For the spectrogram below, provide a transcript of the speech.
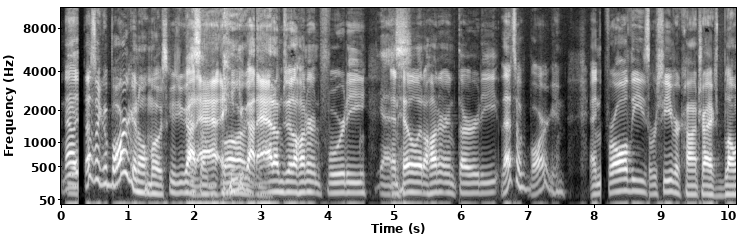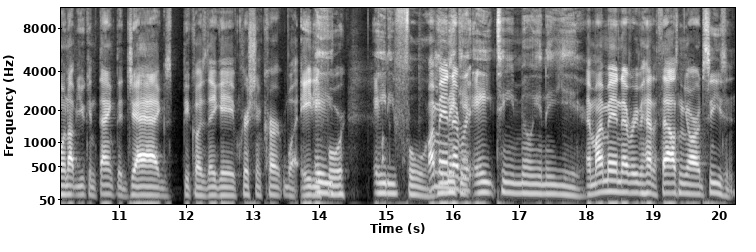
Now Yeah. that's like a bargain almost because you got Ad- you got. Adams at 140 Yes. and Hill at 130. That's a bargain. And for all these receiver contracts blowing up, you can thank the Jags because they gave Christian Kirk what 84, 84. My man never- 18 million a year. and my man never even had a thousand yard season.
